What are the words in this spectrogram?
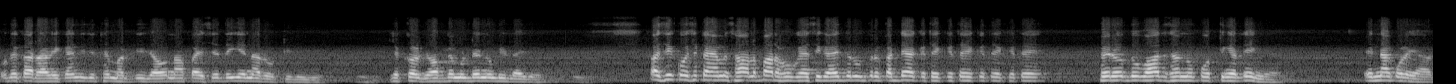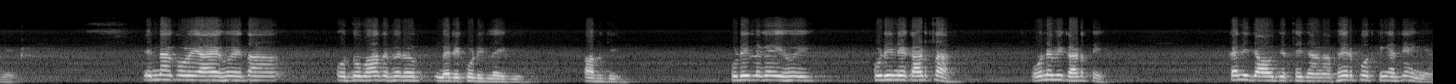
ਉਹਦੇ ਘਰ ਵਾਲੇ ਕਹਿੰਦੇ, ਜਿੱਥੇ ਮਰਜ਼ੀ ਜਾਓ, ਨਾ ਪੈਸੇ ਦਈਏ, ਨਾ ਰੋਟੀ ਦਈਏ। ਨਿਕਲ ਜਾਓ ਆਪਣੇ ਮੁੰਡੇ ਨੂੰ ਵੀ ਲੈ ਜਾਓ। ਅਸੀਂ ਕੁਝ ਟਾਈਮ ਸਾਲ ਭਰ ਹੋ ਗਿਆ ਸੀਗਾ, ਇੱਧਰ ਉੱਧਰ ਕੱਢਿਆ, ਕਿਤੇ ਕਿਤੇ ਕਿਤੇ ਕਿਤੇ। ਫਿਰ ਉਸ ਤੋਂ ਬਾਅਦ ਸਾਨੂੰ ਪੋਤੀਆਂ ਲਿਆਈਆਂ। ਇਹਨਾਂ ਕੋਲੇ ਆ ਗਏ। ਇਹਨਾਂ ਕੋਲੇ ਆਏ ਹੋਏ ਤਾਂ ਉਸ ਤੋਂ ਬਾਅਦ ਫਿਰ ਮੇਰੀ ਕੁੜੀ ਲੈ ਗਈ ਆਪਦੀ। ਕੁੜੀ ਲਗਾਈ ਹੋਈ ਕੁੜੀ ਨੇ ਕੱਢਤਾ ਉਹਨੇ ਵੀ ਕੱਢਤੇ। ਕਹਿੰਦੀ ਜਾਓ ਜਿੱਥੇ ਜਾਣਾ। ਫਿਰ ਪੋਤੀਆਂ ਲਿਆਈਆਂ।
